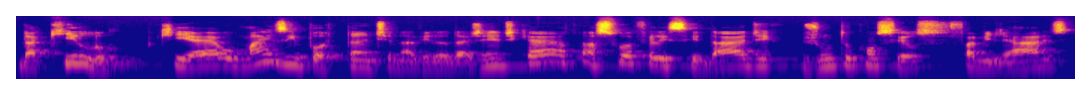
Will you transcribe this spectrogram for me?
daquilo que é o mais importante na vida da gente, que é a sua felicidade junto com seus familiares,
